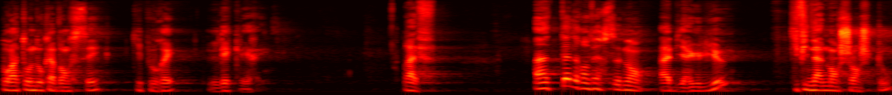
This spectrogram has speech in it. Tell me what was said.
pourra-t-on donc avancer qui pourrait l'éclairer? Bref, un tel renversement a bien eu lieu, qui finalement change tout.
